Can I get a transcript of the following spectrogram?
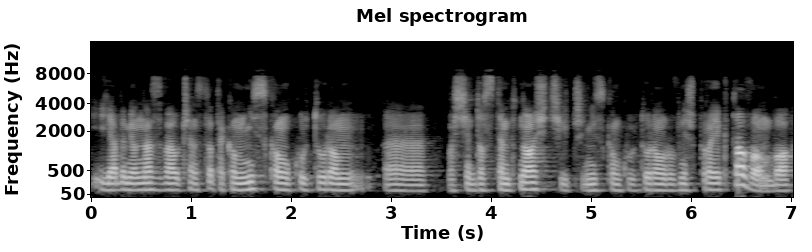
ja bym ją nazwał często taką niską kulturą e, właśnie dostępności, czy niską kulturą również projektową, bo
